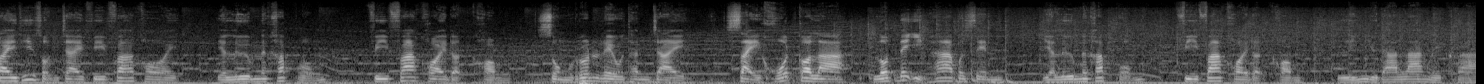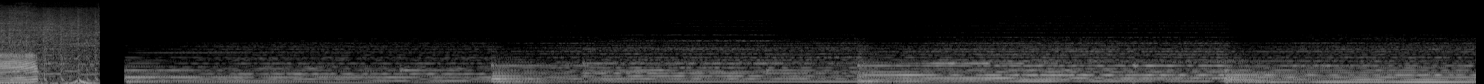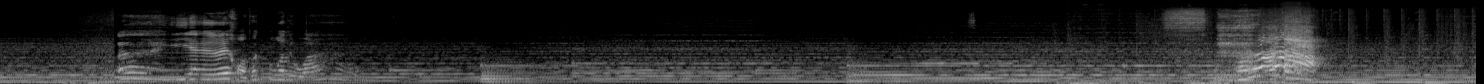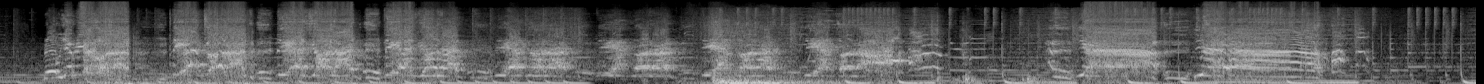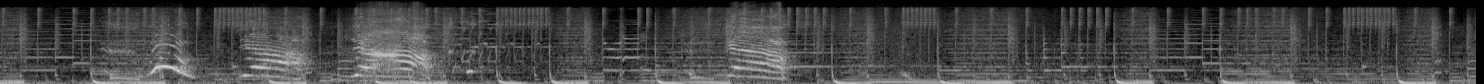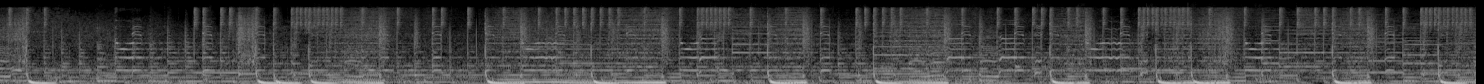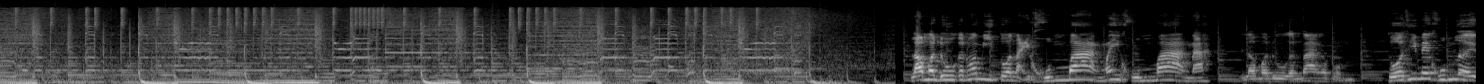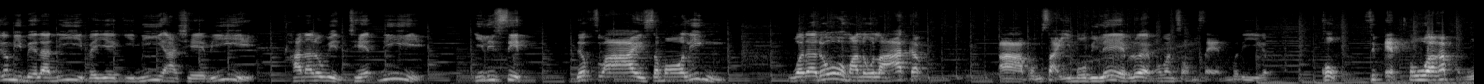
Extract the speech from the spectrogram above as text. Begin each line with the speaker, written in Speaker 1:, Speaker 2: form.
Speaker 1: รที่สนใจฟีฟ่าคอยอย่าลืมนะครับผม f i f a c o i com ส่งรวดเร็วทันใจ ใส่โค้ดกอลาลดได้อีก 5%อย่าลืมนะครับผม f i f a c o i com ลิงก์อยู่ด้านล่างเลยครับ
Speaker 2: What do I? ดูกันว่ามีตัวไหนคุ้มบ้าง ไม่คุ้มบ้างนะเรามาดูกันบ้างครับผม ตัวที่ไม่คุ้มเลยก็มีเบลาดี้เปเยกินี่อาเชบี้ฮานาโดวิดเชดนี่อิลิซิตเดอะฟลายสมอลลิงวาดาโดมาโนลาสครับ อ่า ผมใส่อิโมบิเล่ไปด้วย เพราะมัน2 0 0แสนพอดีครับ6 11ตัวครับ โอ้โห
